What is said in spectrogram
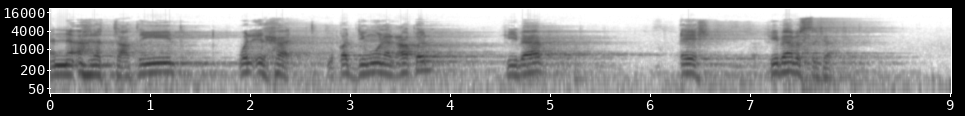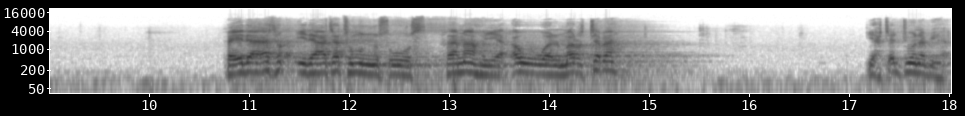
أن أهل التعطيل والإلحاد يقدمون العقل في باب إيش؟ في باب الصفات. فإذا إذا أتتهم النصوص فما هي أول مرتبة يحتجون بها.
